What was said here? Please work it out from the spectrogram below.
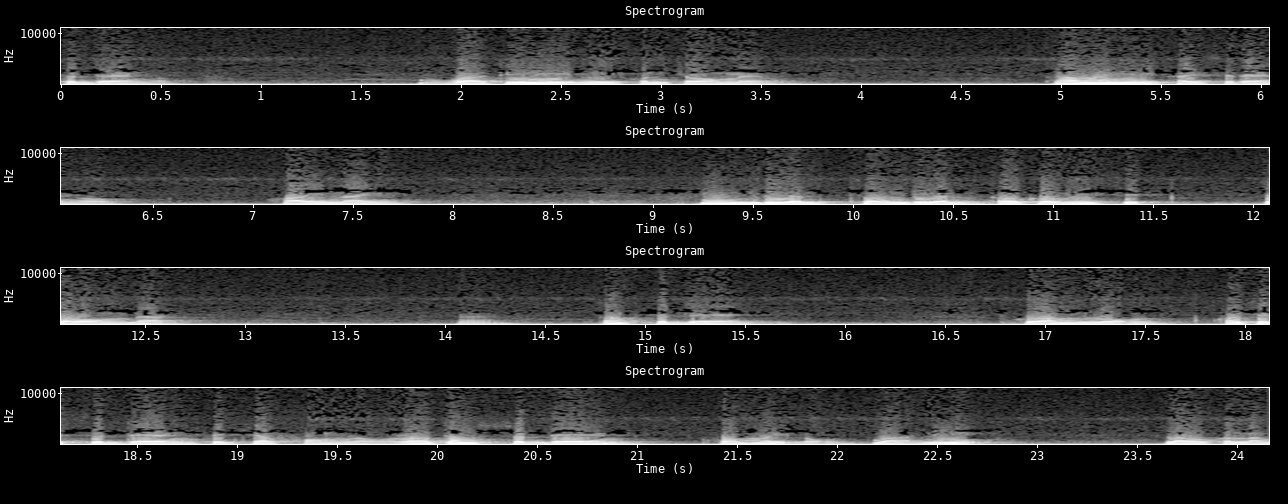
แสดงบอกว่าที่นี่มีคนจองแล้ว ถ้าไม่มีใครแสดงออกภายในหนึ่งเดือนสองเดือนเขาก็มีสิทธิ์จองได้ต้องแสดงความหลง เขาจะแสดงเป็นเจ้าของเรา เราต้องแสดงความไม่หลงว่านี่ เรากำลัง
